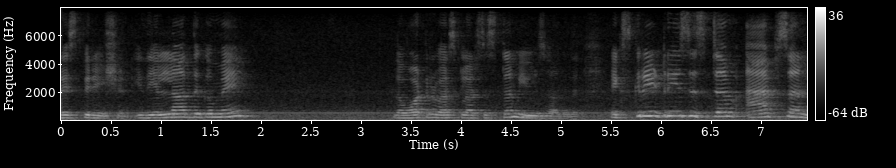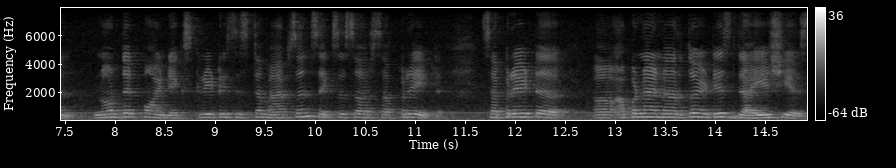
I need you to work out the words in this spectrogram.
ரெஸ்பிரேஷன் இது எல்லாத்துக்குமே the water vascular system use ஆகுது excretory system absent note that point excretory system absent sexes are separate separate uh, அப்படின்னா என்ன அர்த்தம் it is dioecious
